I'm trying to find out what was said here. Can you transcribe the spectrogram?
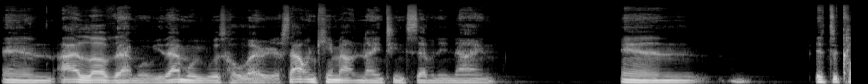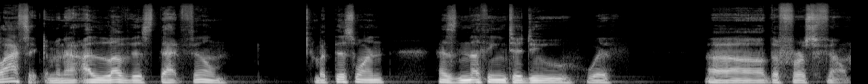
And I love that movie. That movie was hilarious. That one came out in 1979. And it's a classic. I mean, I, I love this, that film. But this one has nothing to do with uh, the first film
